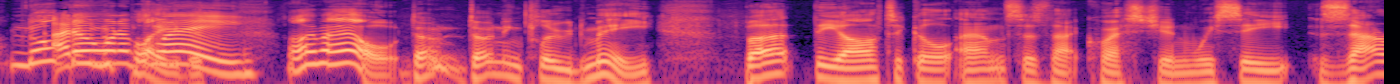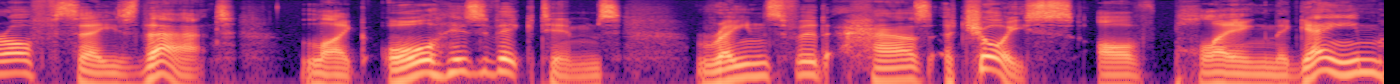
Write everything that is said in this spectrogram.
I'm not I don't want to play. play. I'm out. Don't don't include me. But the article answers that question. We see Zaroff says that, like all his victims, Rainsford has a choice of playing the game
